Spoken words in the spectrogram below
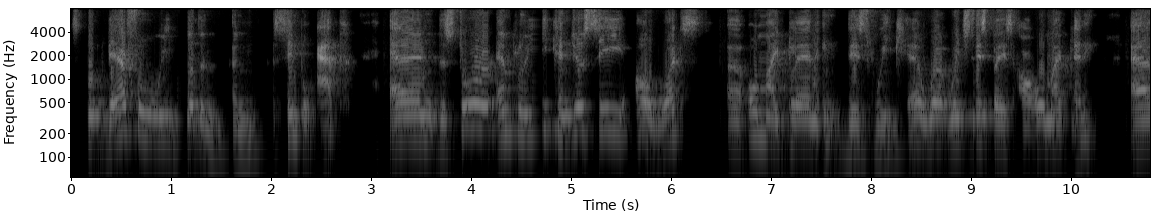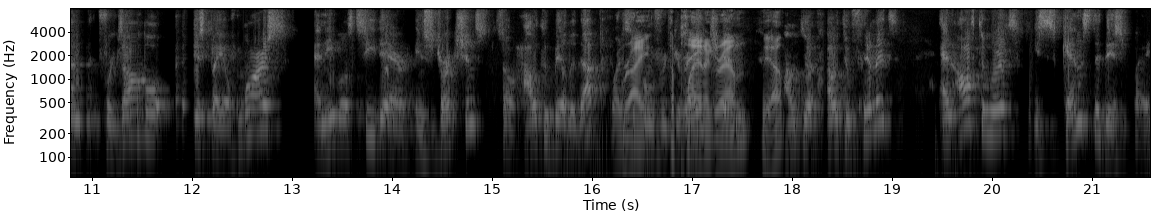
So therefore, we built an, an, a simple app, and the store employee can just see, oh, what's uh, on my planning this week? Uh, which displays are all my planning? And for example, a display of Mars, and he will see their instructions. So how to build it up, what is right. the configuration, the planogram, yeah, how to how to fill it, and afterwards he scans the display,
